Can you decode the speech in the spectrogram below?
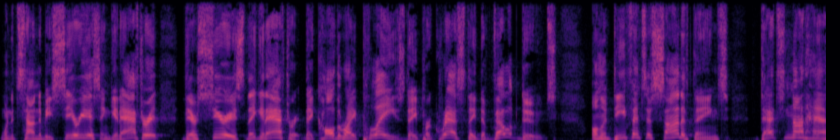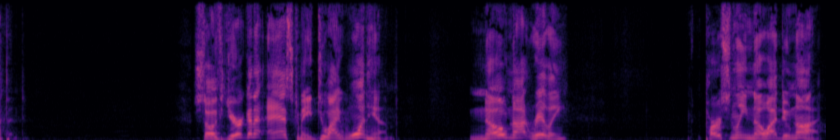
When it's time to be serious and get after it, they're serious, they get after it. They call the right plays, they progress, they develop dudes. On the defensive side of things, that's not happened. So if you're going to ask me, do I want him? No, not really. Personally, no, I do not.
